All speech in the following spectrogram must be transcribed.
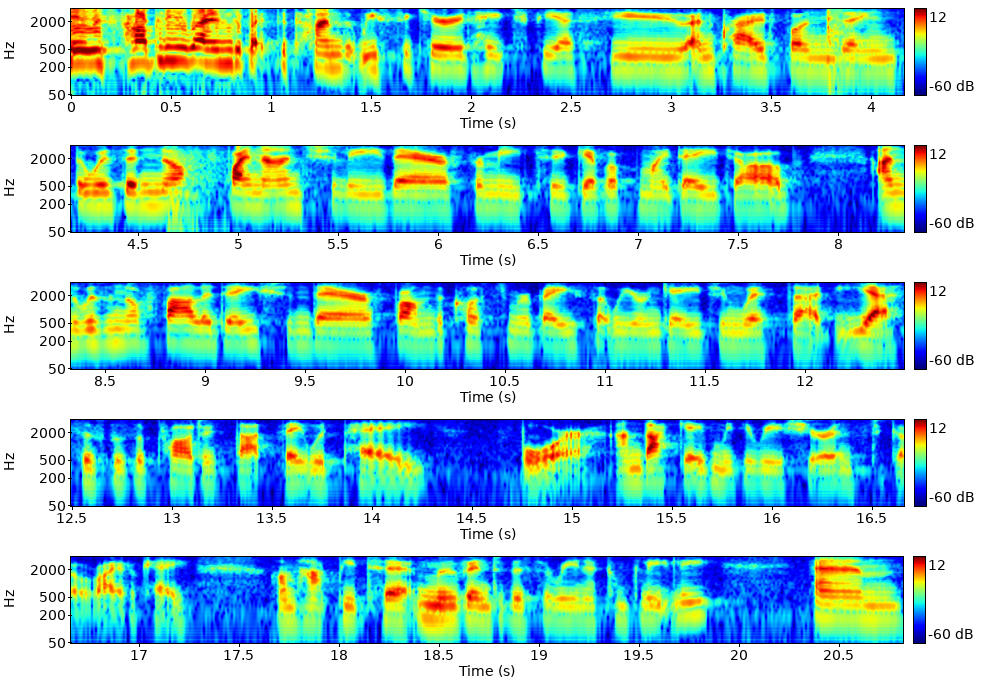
It was probably around about the time that we secured HPSU and crowdfunding. There was enough financially there for me to give up my day job and there was enough validation there from the customer base that we were engaging with that yes, this was a product that they would pay for, and that gave me the reassurance to go right. Okay, I'm happy to move into this arena completely. Um,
